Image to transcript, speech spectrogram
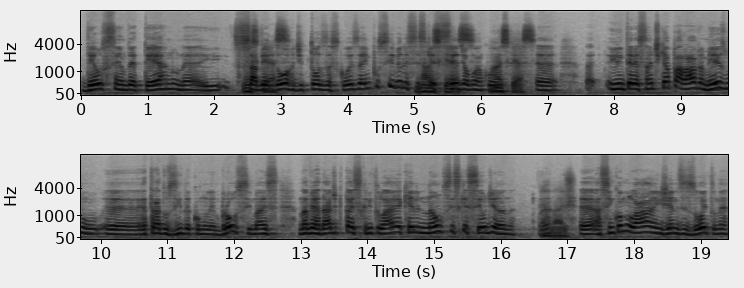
Deus sendo eterno né, e não sabedor esquece. de todas as coisas, é impossível ele se esquecer de alguma coisa. Não esquece. É, e o interessante é que a palavra mesmo é, é traduzida como lembrou-se, mas na verdade o que está escrito lá é que ele não se esqueceu de Ana. Né? É, assim como lá em Gênesis 8, né?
